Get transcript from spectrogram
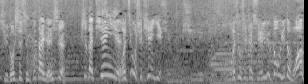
许多事情不在人世，是在天意。我就是天意。我就是这雪域高原的王。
